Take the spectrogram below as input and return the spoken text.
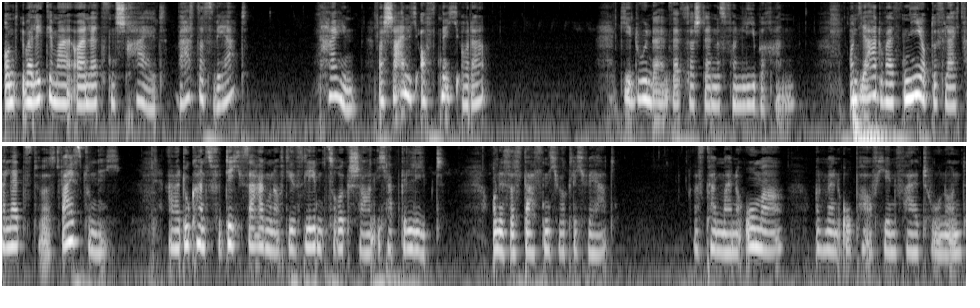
Und überleg dir mal euren letzten Streit. War es das wert? Nein, wahrscheinlich oft nicht, oder? Geh du in deinem Selbstverständnis von Liebe ran. Und ja, du weißt nie, ob du vielleicht verletzt wirst, weißt du nicht. Aber du kannst für dich sagen und auf dieses Leben zurückschauen, ich habe geliebt. Und ist es das nicht wirklich wert? Das können meine Oma und mein Opa auf jeden Fall tun. Und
